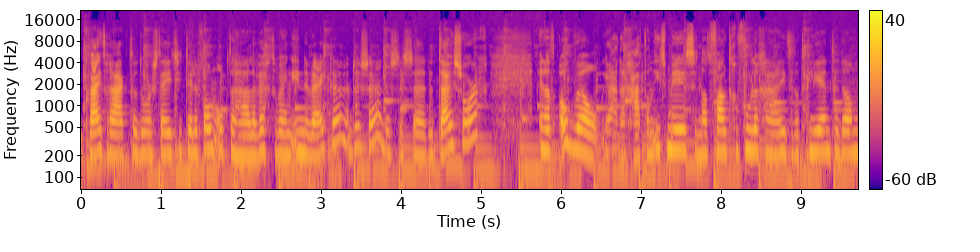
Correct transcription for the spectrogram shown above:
kwijtraakten door steeds die telefoon op te halen, weg te brengen in de wijken. Dus, hè, dus, dus de thuiszorg. En dat ook wel, ja, daar gaat dan iets mis. En dat foutgevoeligheid, dat cliënten dan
